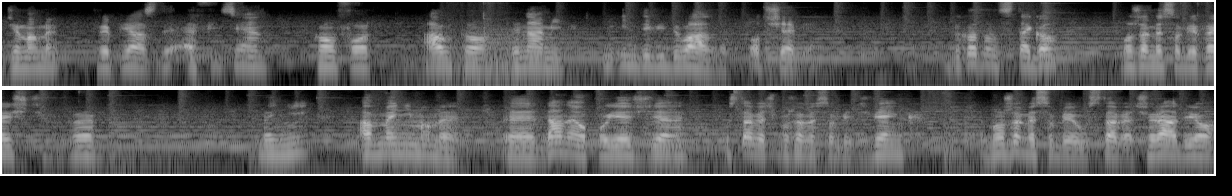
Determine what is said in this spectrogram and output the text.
gdzie mamy tryb jazdy Efficient, Comfort, Auto, Dynamic i indywidualny pod siebie. Wychodząc z tego, możemy sobie wejść w menu, a w menu mamy e, dane o pojeździe, ustawiać możemy sobie dźwięk, możemy sobie ustawiać radio,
